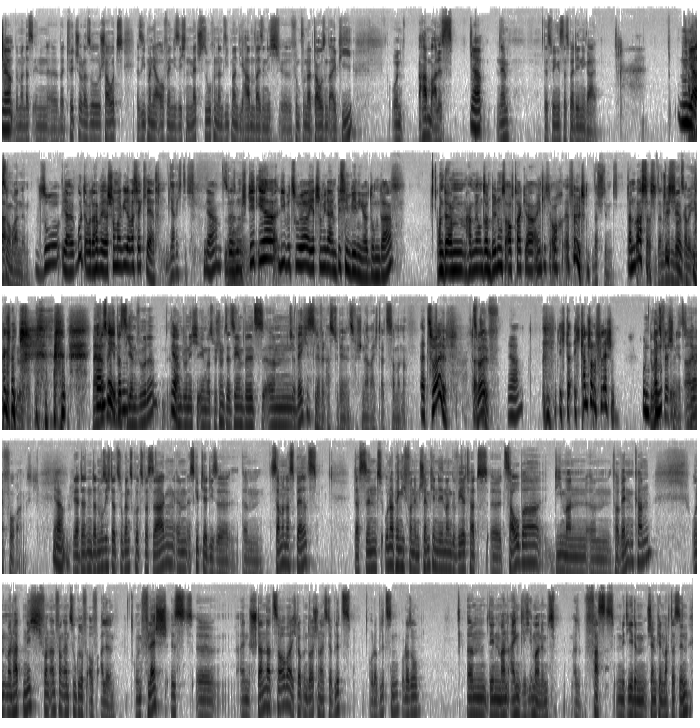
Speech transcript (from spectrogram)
Ja. Wenn man das in, äh, bei Twitch oder so schaut, da sieht man ja auch, wenn die sich ein Match suchen, dann sieht man, die haben, weiß ich nicht, 500.000 äh, IP und haben alles. Ja. Ne? Deswegen ist das bei denen egal. Nun aber ja. Das nur am Rande. So, ja gut, aber da haben wir ja schon mal wieder was erklärt. Ja, richtig. Ja, so. dann steht ihr, liebe Zuhörer, jetzt schon wieder ein bisschen weniger dumm da. Und dann haben wir unseren Bildungsauftrag ja eigentlich auch erfüllt. Das stimmt. Dann war's das. Dann Tschüss, reden wir jetzt über irgendeinen Blödsinn. Nein, was ähm, mich nee, interessieren dann, würde, ja. wenn du nicht irgendwas Bestimmtes erzählen willst, ähm, welches Level hast du denn inzwischen erreicht als Summoner? Äh, zwölf. Zwölf? Ja. Ich, ich kann schon flashen. Und du kannst flashen jetzt? Ah, ja. hervorragend. Ja. Ja, dann, dann muss ich dazu ganz kurz was sagen. Ähm, es gibt ja diese ähm, Summoner Spells, das sind unabhängig von dem Champion, den man gewählt hat, äh, Zauber, die man ähm, verwenden kann. Und man hat nicht von Anfang an Zugriff auf alle. Und Flash ist äh, ein Standardzauber, ich glaube im Deutschen heißt der Blitz oder Blitzen oder so, ähm, den man eigentlich immer nimmt. Also fast mit jedem Champion macht das Sinn.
